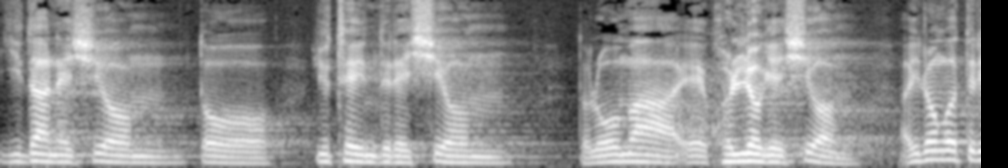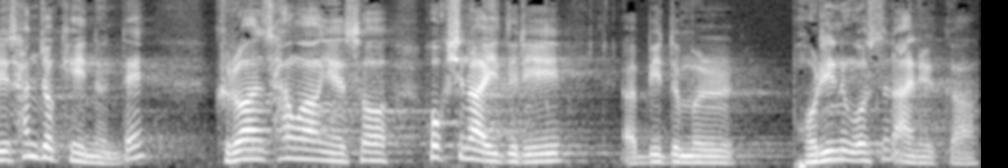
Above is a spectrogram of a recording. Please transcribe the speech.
이단의 시험, 또 유태인들의 시험, 또 로마의 권력의 시험, 이런 것들이 산적해 있는데 그러한 상황에서 혹시나 이들이 믿음을 버리는 것은 아닐까.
